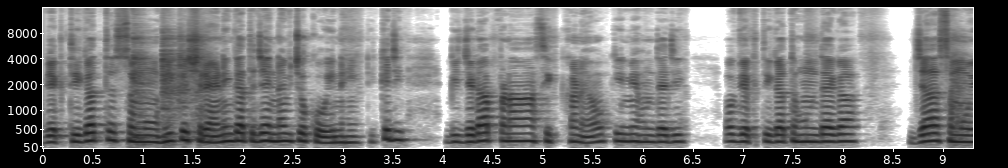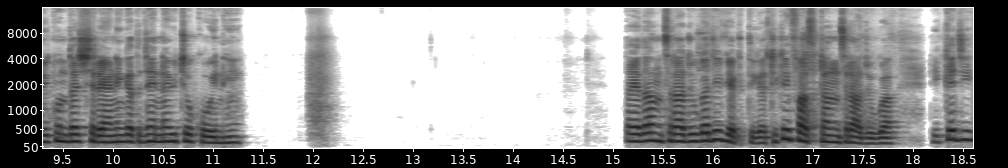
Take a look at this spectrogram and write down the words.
ਵਿਅਕਤੀਗਤ, ਸਮੂਹਿਕ, ਸ਼੍ਰੇਣੀਗਤ ਜਾਂ ਇਹਨਾਂ ਵਿੱਚੋਂ ਕੋਈ ਨਹੀਂ, ਠੀਕ ਹੈ ਜੀ? ਵੀ ਜਿਹੜਾ ਆਪਣਾ ਸਿੱਖਣ ਹੈ, ਉਹ ਕਿਵੇਂ ਹੁੰਦਾ ਜੀ? ਉਹ ਵਿਅਕਤੀਗਤ ਹੁੰਦਾ ਹੈਗਾ ਜਾਂ ਸਮੂਹਿਕ ਹੁੰਦਾ, ਸ਼੍ਰੇਣੀਗਤ ਜਾਂ ਇਹਨਾਂ ਵਿੱਚੋਂ ਕੋਈ ਨਹੀਂ। ਤਾਂ ਇਹਦਾ ਆਨਸਰ ਆ ਜਾਊਗਾ ਜੀ ਵਿਅਕਤੀਗਤ, ਠੀਕ ਹੈ ਫਸਟ ਆਨਸਰ ਆ ਜਾਊਗਾ। ਠੀਕ ਹੈ ਜੀ?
